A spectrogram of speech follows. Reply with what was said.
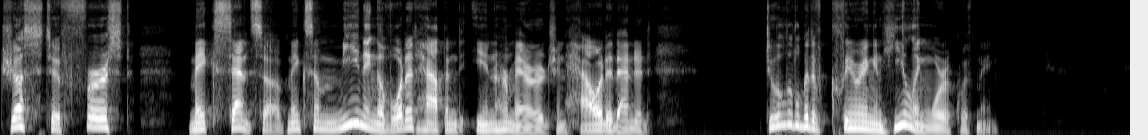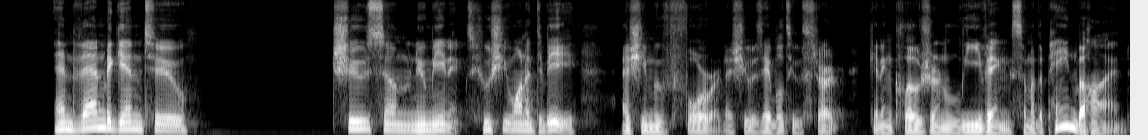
just to first make sense of, make some meaning of what had happened in her marriage and how it had ended. Do a little bit of clearing and healing work with me. And then begin to choose some new meanings, who she wanted to be as she moved forward, as she was able to start getting closure and leaving some of the pain behind.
